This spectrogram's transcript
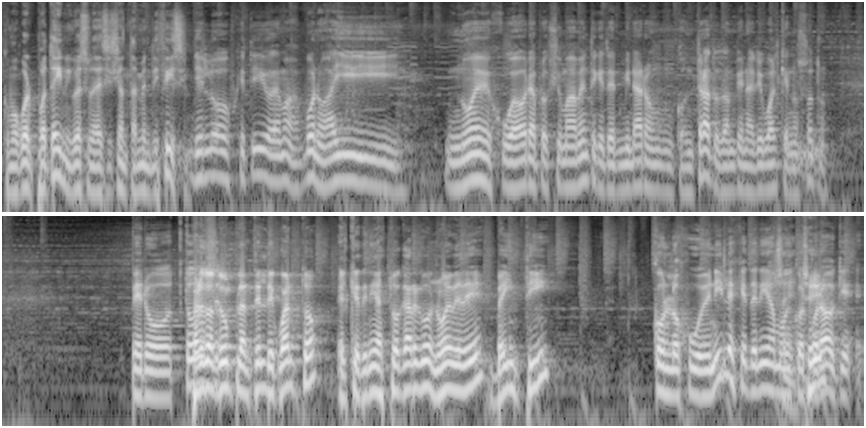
como cuerpo técnico. Es una decisión también difícil. Y es lo objetivo además. Bueno, hay nueve jugadores aproximadamente que terminaron contrato también, al igual que nosotros. Pero todos Perdón, de un plantel de cuánto? El que tenías tú a cargo, 9 de 20. Con los juveniles que teníamos Sí. incorporados, que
